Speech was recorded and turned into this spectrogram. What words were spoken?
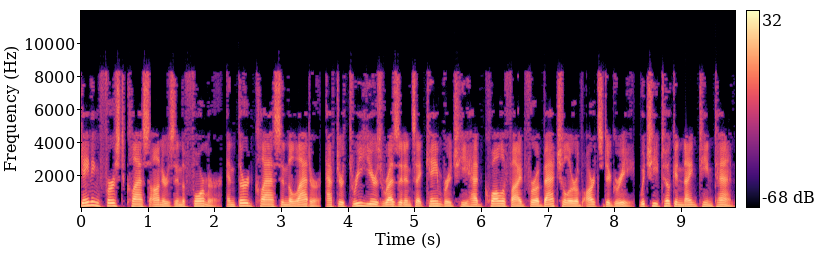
gaining first-class honours in the former, and third class in the latter. After three years' residence at Cambridge he had qualified for a Bachelor of Arts degree, which he took in 1910.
